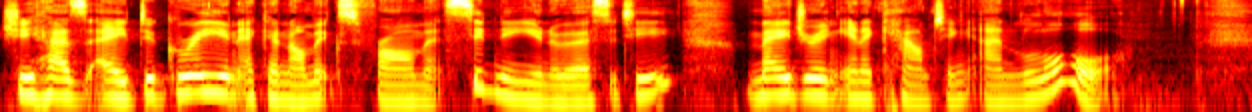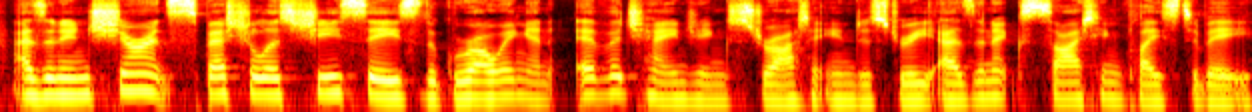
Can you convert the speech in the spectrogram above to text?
She has a degree in economics from Sydney University, majoring in accounting and law. As an insurance specialist, she sees the growing and ever changing strata industry as an exciting place to be,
